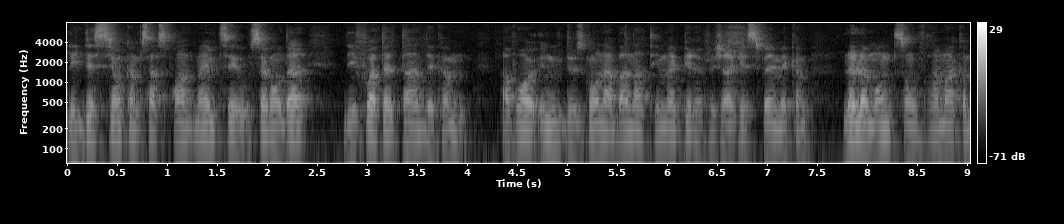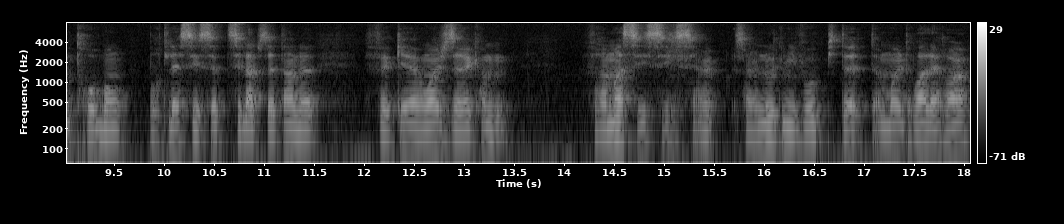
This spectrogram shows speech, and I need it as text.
Les décisions comme ça se prennent même, tu sais. Au secondaire, des fois, tu as le temps de comme avoir une ou deux secondes là-bas dans tes mains puis réfléchir à ce que tu fais, mais comme là, le monde sont vraiment comme trop bons pour te laisser ce petit laps de temps-là. Fait que moi, je dirais comme vraiment, c'est un, un autre niveau, puis t'as as moins le droit à l'erreur.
